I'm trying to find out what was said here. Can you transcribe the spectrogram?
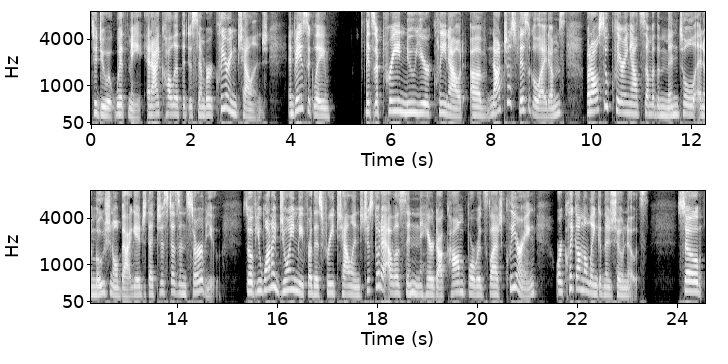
to do it with me. And I call it the December Clearing Challenge. And basically, it's a pre New Year clean out of not just physical items, but also clearing out some of the mental and emotional baggage that just doesn't serve you. So if you want to join me for this free challenge, just go to allisonhair.com forward slash clearing or click on the link in the show notes. So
